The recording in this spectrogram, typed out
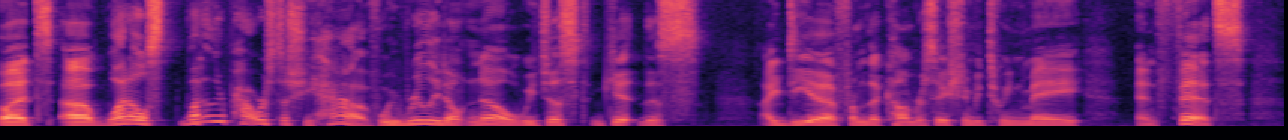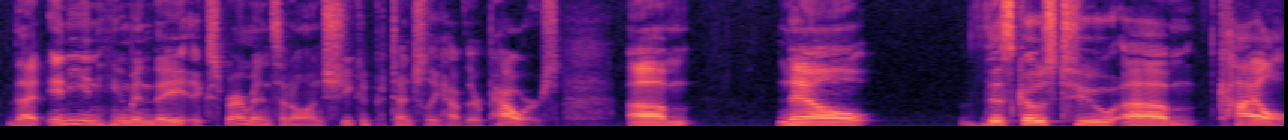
But uh, what else? What other powers does she have? We really don't know. We just get this idea from the conversation between May and Fitz that any inhuman they experimented on, she could potentially have their powers. Um, now, this goes to um, Kyle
